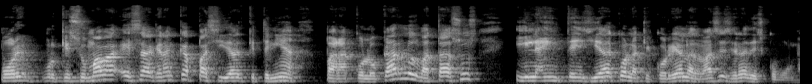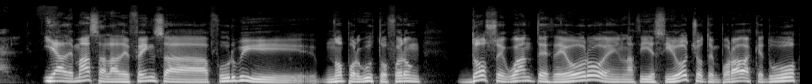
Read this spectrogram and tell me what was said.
por, porque sumaba esa gran capacidad que tenía para colocar los batazos y la intensidad con la que corría las bases era descomunal. Y además a la defensa Furby, no por gusto, fueron 12 guantes de oro en las 18 temporadas que tuvo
